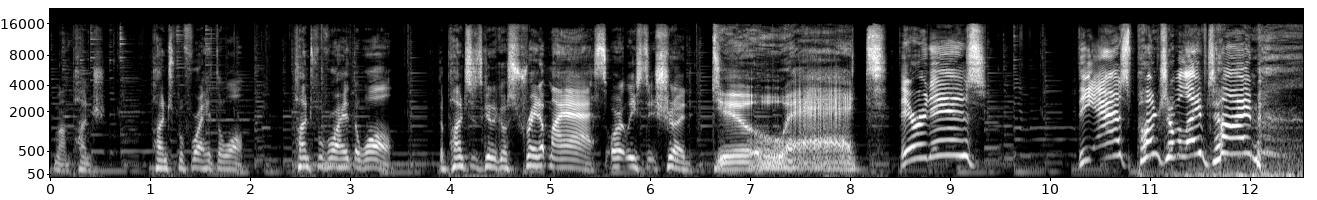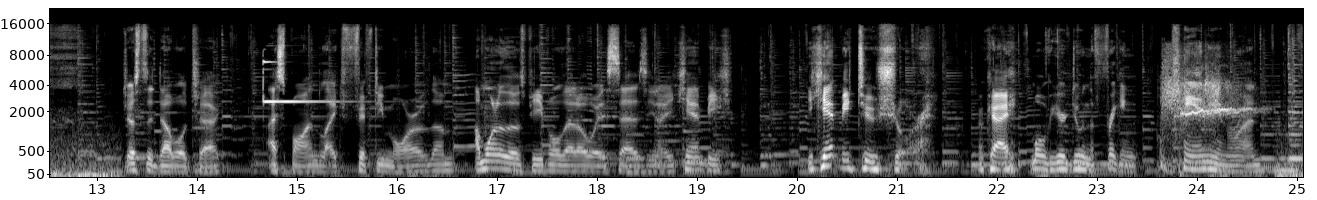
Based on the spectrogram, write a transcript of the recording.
Come on, punch. Punch before I hit the wall. Punch before I hit the wall. The punch is gonna go straight up my ass, or at least it should. Do it! There it is! The ass punch of a lifetime! Just to double check, I spawned like 50 more of them. I'm one of those people that always says, you know, you can't be, you can't be too sure, okay? I'm over here doing the friggin' canyon run.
